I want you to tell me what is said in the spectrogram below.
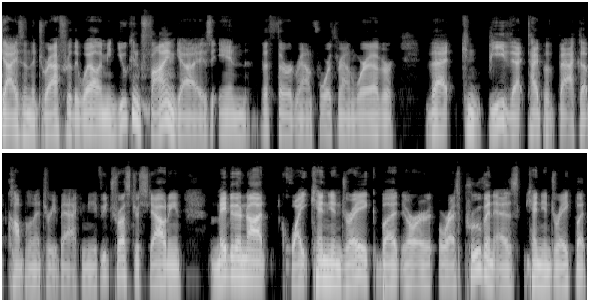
guys in the draft really well, I mean, you can find guys in the third round, fourth round, wherever that can be that type of backup complementary back. I mean, if you trust your scouting, maybe they're not quite Kenyon Drake, but or or as proven as Kenyon Drake, but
